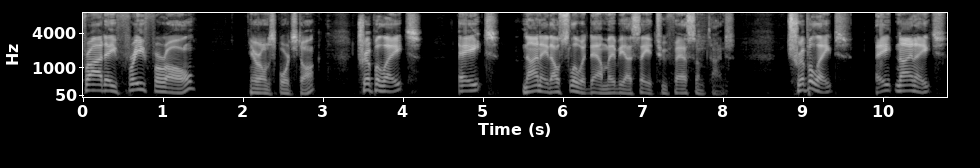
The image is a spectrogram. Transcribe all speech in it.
Friday free for all here on Sports Talk. Triple eight eight nine eight. I'll slow it down. Maybe I say it too fast sometimes. Triple eight eight nine eight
